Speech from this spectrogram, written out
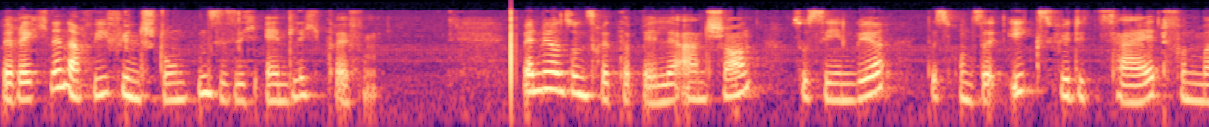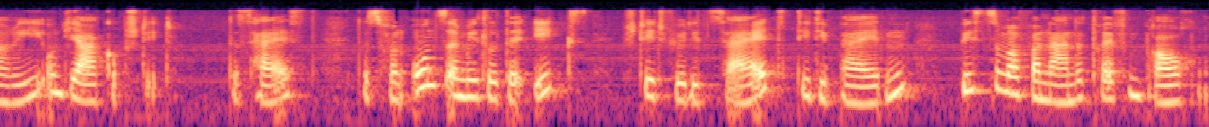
Berechne, nach wie vielen Stunden sie sich endlich treffen. Wenn wir uns unsere Tabelle anschauen, so sehen wir, dass unser x für die Zeit von Marie und Jakob steht. Das heißt, das von uns ermittelte x steht für die Zeit, die die beiden bis zum Aufeinandertreffen brauchen.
